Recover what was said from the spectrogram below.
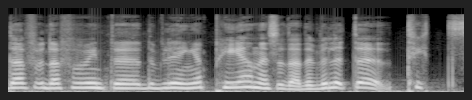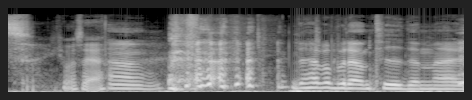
Där, där får vi inte, det blir inga penis där, det blir lite tits kan man säga. Ja. Det här var på den tiden när,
